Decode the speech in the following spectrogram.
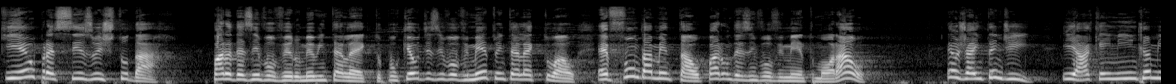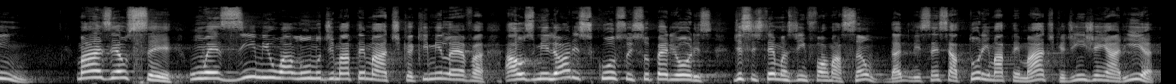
que eu preciso estudar para desenvolver o meu intelecto, porque o desenvolvimento intelectual é fundamental para um desenvolvimento moral, eu já entendi e há quem me encaminhe. Mas eu ser um exímio aluno de matemática que me leva aos melhores cursos superiores de sistemas de informação, da licenciatura em matemática, de engenharia,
